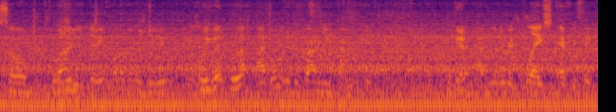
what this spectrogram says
So What I'm gonna do, what I'm gonna do, We got- I've ordered a brand new bank. Okay. I'm gonna replace everything.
